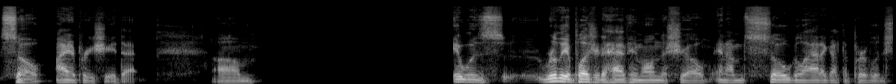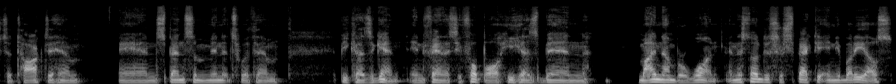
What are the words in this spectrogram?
So I appreciate that. Um, it was really a pleasure to have him on the show, and I'm so glad I got the privilege to talk to him and spend some minutes with him because again, in fantasy football, he has been my number one. And it's no disrespect to anybody else.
